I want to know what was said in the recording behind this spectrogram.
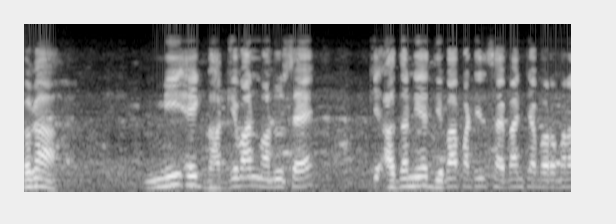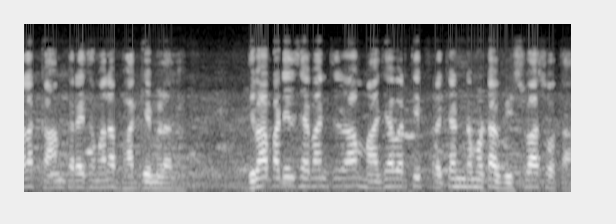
बघा मी एक भाग्यवान माणूस आहे की आदरणीय दिबा पाटील साहेबांच्या बरोबर मला काम करायचं मला भाग्य मिळालं. दिबा पाटील साहेबांचा माझ्यावरती प्रचंड मोठा विश्वास होता.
